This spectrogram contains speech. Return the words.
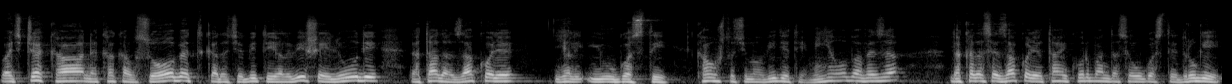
već čeka nekakav sobet kada će biti jel, više ljudi da tada zakolje jeli, i ugosti. Kao što ćemo vidjeti, nije obaveza da kada se zakolje taj kurban da se ugoste drugi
